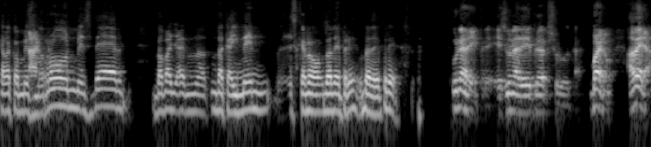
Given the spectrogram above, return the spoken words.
cada cop més Ah. marrón, més verd, va ballant un decaïment. És que no, una depre, una depre. Una depre, és una depre absoluta. bueno, a veure,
